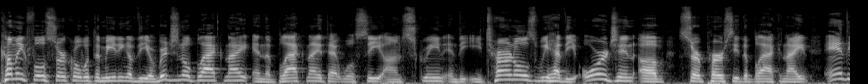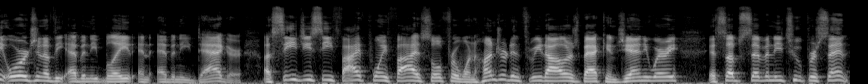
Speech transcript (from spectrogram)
Coming full circle with the meeting of the original Black Knight and the Black Knight that we'll see on screen in the Eternals, we have the origin of Sir Percy the Black Knight and the origin of the Ebony Blade and Ebony Dagger. A CGC 5.5 sold for $103 back in January. It's up 72%,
